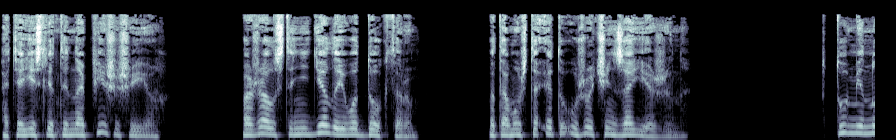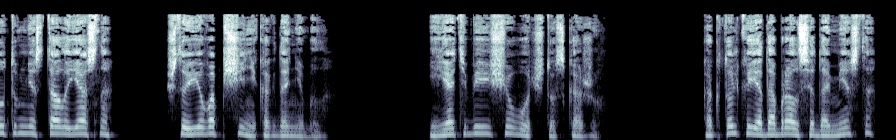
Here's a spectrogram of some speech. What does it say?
Хотя если ты напишешь ее, пожалуйста, не делай его доктором, потому что это уж очень заезжено. В ту минуту мне стало ясно, что ее вообще никогда не было. И я тебе еще вот что скажу. Как только я добрался до места,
